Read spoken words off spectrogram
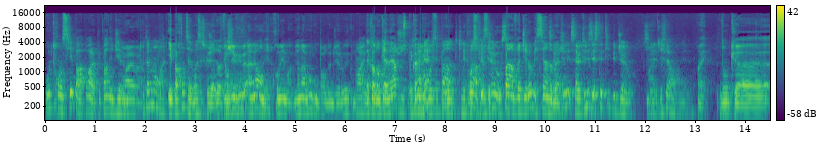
outrancier par rapport à la plupart des Giallo. Ouais, voilà. Totalement, ouais. Et par contre, c'est- moi c'est ce que j'adore. Et j'ai vu Amer en mais- tout premier, moi, bien avant qu'on parle de Giallo et qu'on Ouais. parle- D'accord, donc Amer, juste pour quand même qui n'est pas un- qui n'est pour pas un vrai c'est pas un vrai Giallo, mais c'est un hommage. ça utilise l'esthétique du Giallo. C'est Ouais. différent. Ouais. Donc, euh,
